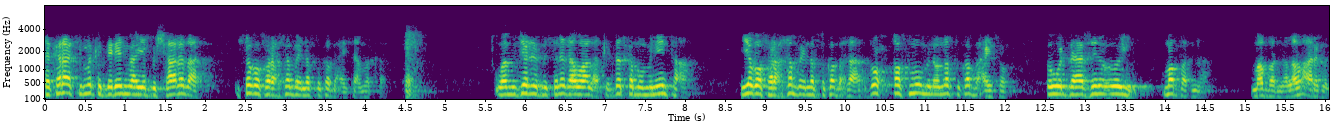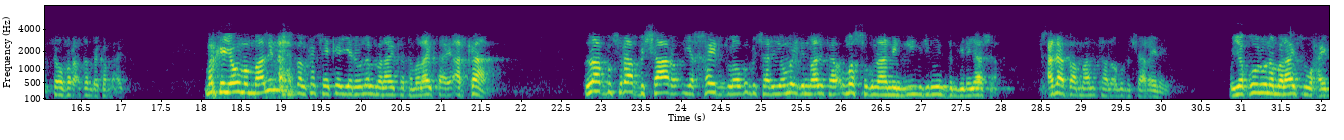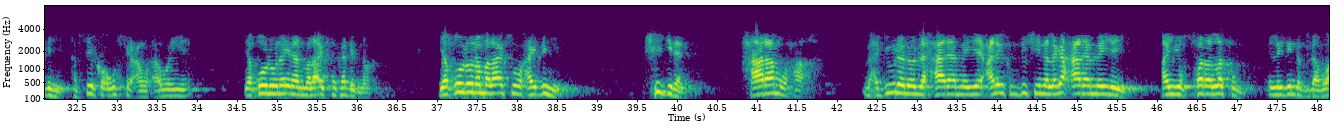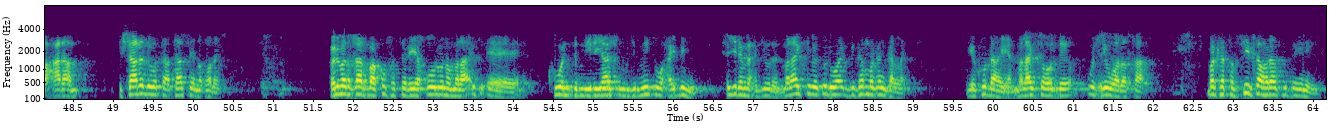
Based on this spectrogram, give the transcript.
sakaraadkii marka dareemaayo bishaaradaas isagoo faraxsan bay naftu ka baxaysaa marka. Waa mujarad masalada waa la arkay dadka muminiinta ah iyagoo faraxsan bay naftu ka baxdaa. Ruux qof mumin oo naftu ka baxayso oo warbahaarsano ooyi ma badna ma badna lama arag isagoo faraxsan bay ka baxayso marka yawma maalin bal ka sheekey yarownal malaaikata malaaigta ay arkaan. Laa bushraa bishaaro iyo khayr loogu bishaaro yawma idin maalintaa uma sugnaanin lilmujrimiin dambiilayaasha cadaab baa maalintaa loogu bishaaraynaya wayaquluuna malaaigtu waxay dhihi tafsiirka ugu fiican waxaa weeye yaquluuna inaan malaaigta ka dhigno. Yaquluuna malaaigtu waxay dhihi xijran xaaraam waxaa ah. Maxjuuran oo la xaaraameeyey calaykum dushiina laga xaaraameeyey an yukfara lakum. In laydin dhafdaa waa xaaraam. Bishaaradii wataa taasay noqonaysa. Culimada qaar baa ku fasiray yaquluuna malaaig kuwan dambiilayaasha mujrimiintu waxay dhihi xijran maxjuuran. Malaaigtii bay kudhi waa idinka magan galnay ayay ku dhahayaan malaaigta oo dee wixii wadataa marka tafsiirka horaan ku daynayna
